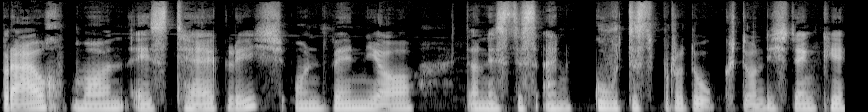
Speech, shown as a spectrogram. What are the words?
braucht man es täglich und wenn ja, dann ist es ein gutes Produkt. Und ich denke,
